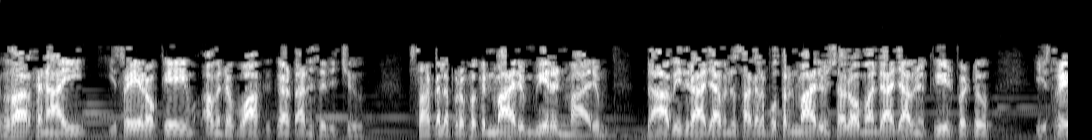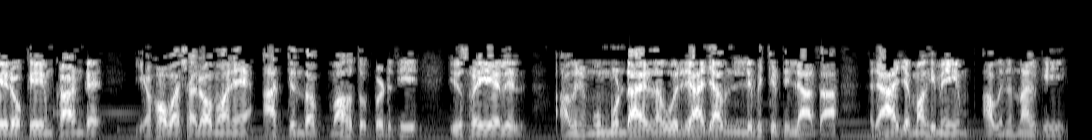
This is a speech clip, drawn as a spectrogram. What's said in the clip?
കൃതാർത്ഥനായി ഇസ്രയേലൊക്കെയും അവന്റെ വാക്ക് കേട്ടനുസരിച്ചു. സകല പ്രഭുക്കന്മാരും വീരന്മാരും ദാവീദ് രാജാവിന്റെ സകല പുത്രന്മാരും ശലോമോൻ രാജാവിന് കീഴ്പ്പെട്ടു. ഇസ്രയേലൊക്കെയും കാണുക യഹോവ ശലോമോനെ അത്യന്തം മഹത്വപ്പെടുത്തി. ഇസ്രയേലിൽ അവന് മുമ്പുണ്ടായിരുന്ന ഒരു രാജാവിന് ലഭിച്ചിട്ടില്ലാത്ത രാജമഹിമയും അവന് നൽകി.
